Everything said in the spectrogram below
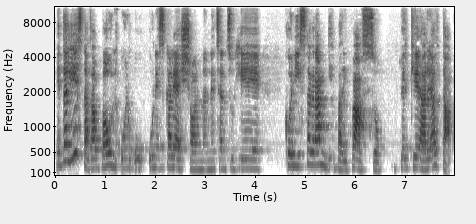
E da lì è stata un po' un, un, un'escalation, nel senso che con Instagram di pari passo, perché la realtà...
